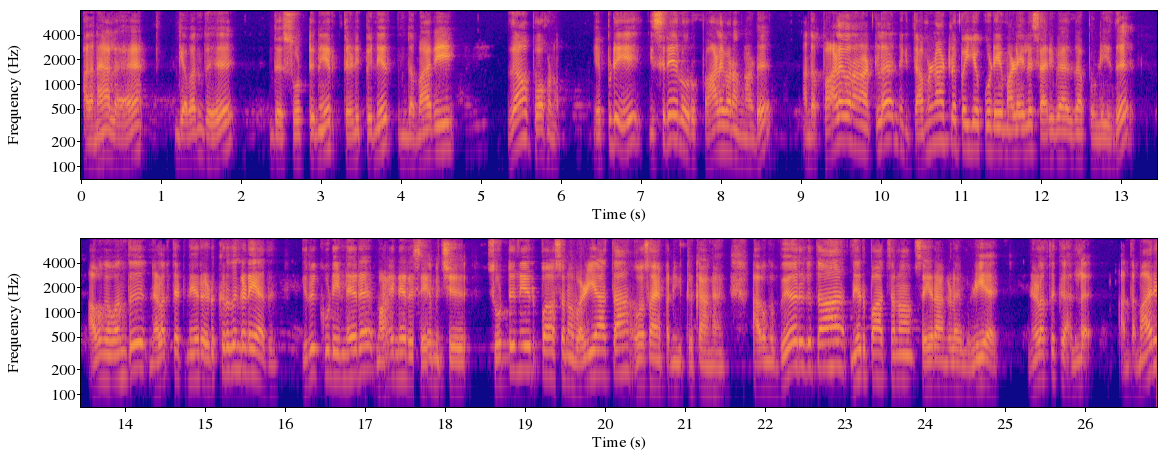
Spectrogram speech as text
அதனால இங்க வந்து இந்த சொட்டு நீர் தெளிப்பு நீர் இந்த மாதிரி தான் போகணும். எப்படி? இஸ்ரேல் ஒரு பாலைவன நாடு. அந்த பாலைவன நாட்டில் இன்னைக்கு தமிழ்நாட்டில் பெய்யக்கூடிய மழையில சரிவாதான் பொழியுது. அவங்க வந்து நிலத்தட்டு நீர் எடுக்கிறதும் கிடையாது. இருக்கக்கூடிய நீரை மழை நீரை சேமிச்சு சொட்டு நீர் பாசனம் வழியா தான் விவசாயம் பண்ணிக்கிட்டு இருக்காங்க. அவங்க வேருக்கு தான் நீர்ப்பாசனம் செய்யறாங்களே வெளியே நிலத்துக்கு அல்ல. அந்த மாதிரி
